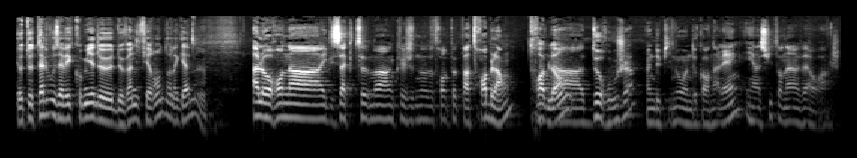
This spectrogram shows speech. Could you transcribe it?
Et au total, vous avez combien de, de vins différents dans la gamme? Alors, on a exactement, que je ne me trompe pas, trois blancs. Trois On blancs. a deux rouges, un de Pinot, un de Cornalin, et ensuite on a un vin orange.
